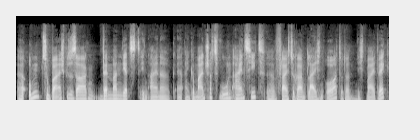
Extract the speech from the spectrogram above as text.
äh, um zum Beispiel zu sagen, wenn man jetzt in eine, äh, ein Gemeinschaftswohn einzieht, äh, vielleicht sogar am gleichen Ort oder nicht weit weg,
